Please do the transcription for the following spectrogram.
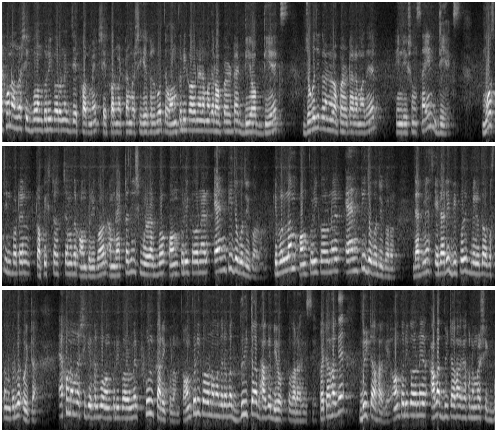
এখন আমরা শিখব অন্তরীকরণের যে ফরম্যাট সেই ফরম্যাটটা আমরা শিখে ফেলব। তো অন্তরীকরণের আমাদের অপারেটর ডি অফ ডিএক্স যোগজীকরণের অপারেটর আমাদের indication sign dx most important টপিকসটা হচ্ছে আমাদের অন্তরীকরণ। আমরা একটা জিনিস মনে রাখব, অন্তরীকরণের অ্যান্টি যোগজীকরণ কি বললাম? অন্তরীকরণের অ্যান্টি যোগজীকরণ দ্যাট মিনস এটারই বিপরীত মেরুতে অবস্থান করবে ওইটা। এখন আমরা শিখে ফেলব অন্তরীকরণের ফুল কারিকুলাম তো অন্তরীকরণ আমাদের আবার দুইটা ভাগে বিভক্ত করা হয়েছে। কয়টা ভাগে? দুইটা ভাগে। অন্তরীকরণের আবার দুইটা ভাগ এখন আমরা শিখব।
